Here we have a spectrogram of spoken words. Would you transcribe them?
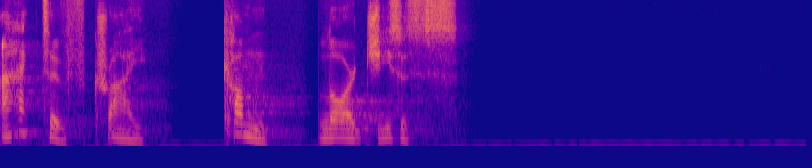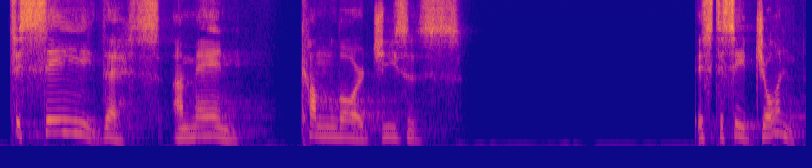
active cry Come, Lord Jesus. To say this, Amen, come, Lord Jesus, is to say, John,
